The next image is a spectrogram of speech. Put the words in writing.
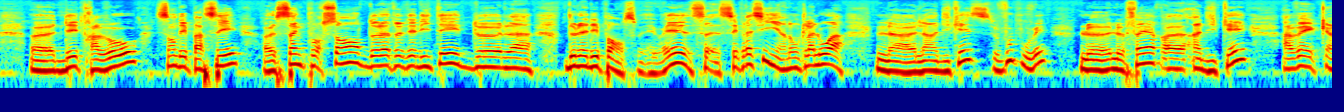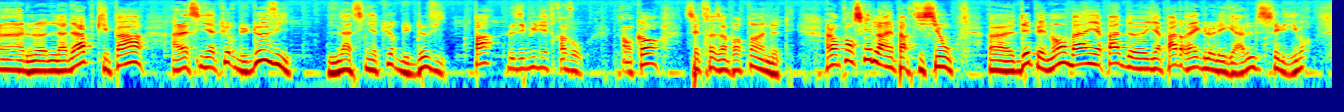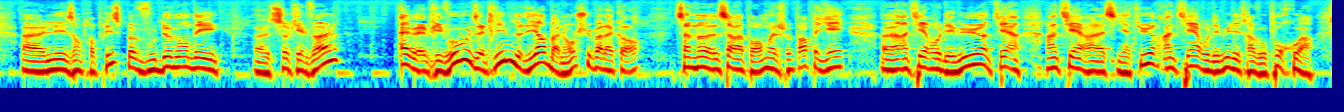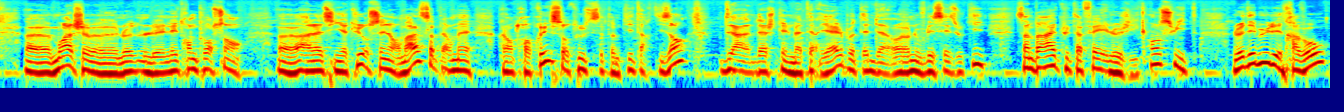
des travaux, sans dépasser 5% de la totalité de la, de la dépense. Mais vous voyez, c'est précis. Hein. donc la loi l'a indiqué, vous pouvez le faire indiquer avec la date qui part à la signature du devis la signature du devis, pas le début des travaux. Encore, c'est très important à noter. Alors pour ce qui est de la répartition euh, des paiements, ben, il n'y a, pas de, a pas de règle légale, c'est libre. Euh, les entreprises peuvent vous demander euh, ce qu'elles veulent, et, eh ben, puis vous, vous êtes libre de dire, bah non, je suis pas d'accord ça me ça va pas. Moi, je veux pas payer un tiers au début, un tiers, un tiers à la signature, un tiers au début des travaux. Pourquoi? Moi, les 30% euh, à la signature, c'est normal. Ça permet à l'entreprise, surtout si c'est un petit artisan, d'acheter le matériel, peut-être de renouveler ses outils. Ça me paraît tout à fait logique. Ensuite, le début des travaux,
